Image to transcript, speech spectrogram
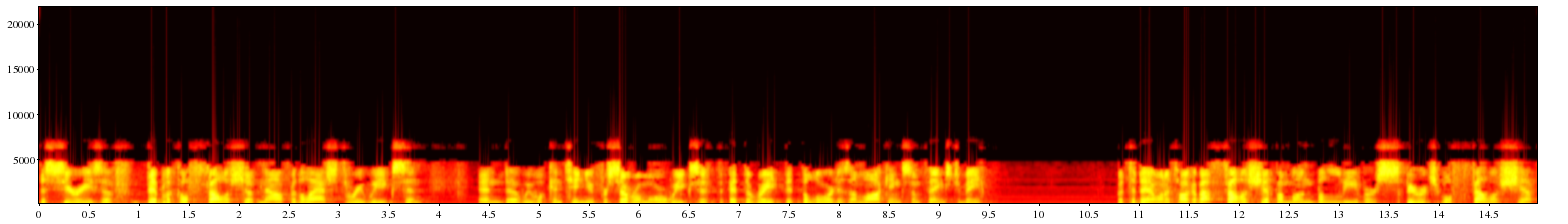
the series of biblical fellowship now for the last three weeks, and and uh, we will continue for several more weeks at, at the rate that the Lord is unlocking some things to me. But today I want to talk about fellowship among believers, spiritual fellowship.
